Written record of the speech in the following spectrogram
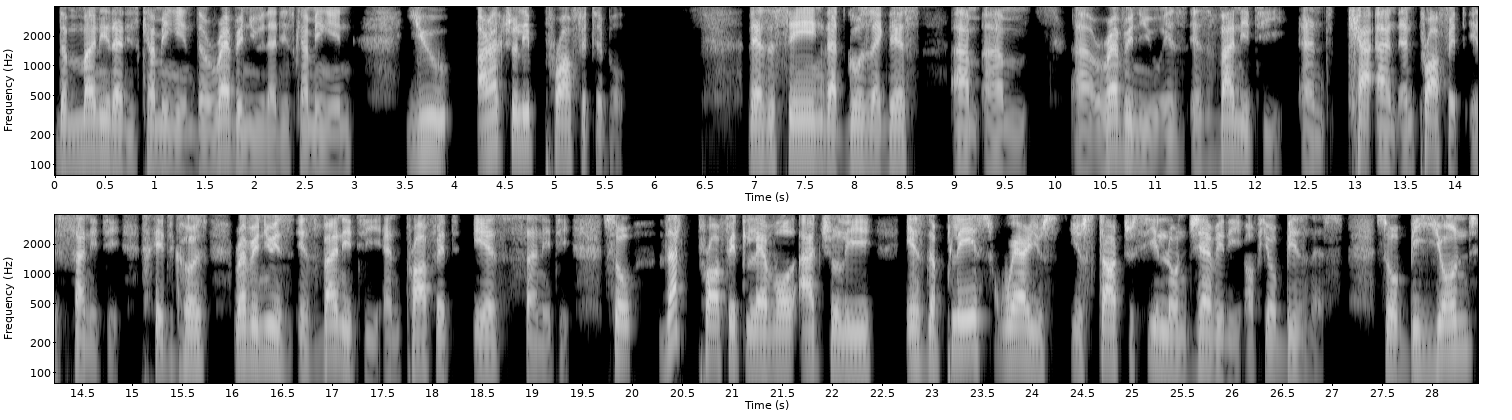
the money that is coming in, the revenue that is coming in, you are actually profitable. There's a saying that goes like this: um, um, uh, revenue is is vanity and ca- and and profit is sanity. It goes revenue is is vanity and profit is sanity. So that profit level actually is the place where you you start to see longevity of your business. So beyond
